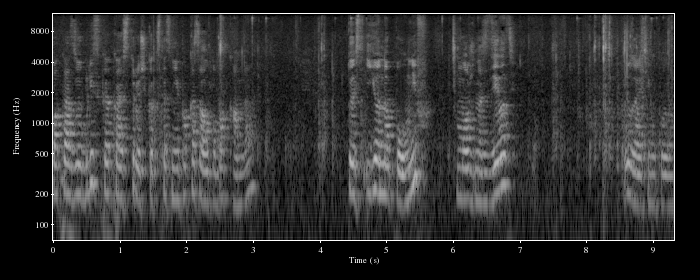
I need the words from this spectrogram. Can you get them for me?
Показываю близко, какая строчка. Кстати, не показала по бокам, да? То есть ее наполнив, можно сделать пузатенькую.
